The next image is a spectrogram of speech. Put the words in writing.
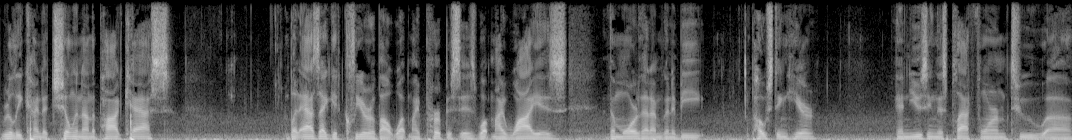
really kind of chilling on the podcast. But as I get clear about what my purpose is, what my why is, the more that I'm going to be posting here and using this platform to uh,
